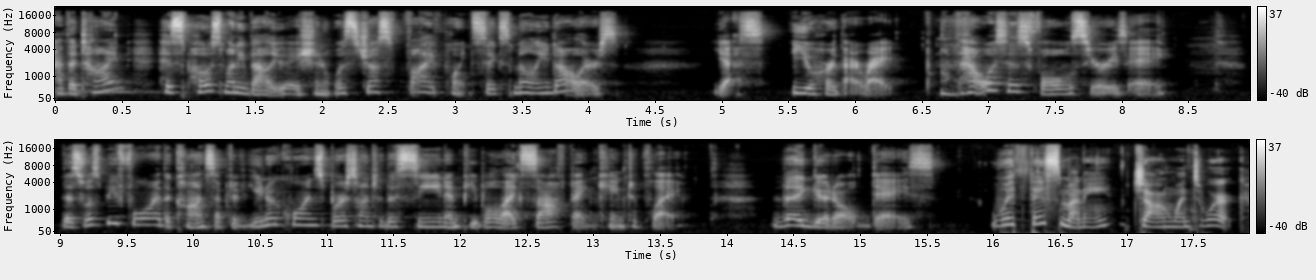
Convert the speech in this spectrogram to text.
At the time, his post money valuation was just $5.6 million. Yes, you heard that right. That was his full Series A. This was before the concept of unicorns burst onto the scene and people like SoftBank came to play. The good old days. With this money, Zhang went to work.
